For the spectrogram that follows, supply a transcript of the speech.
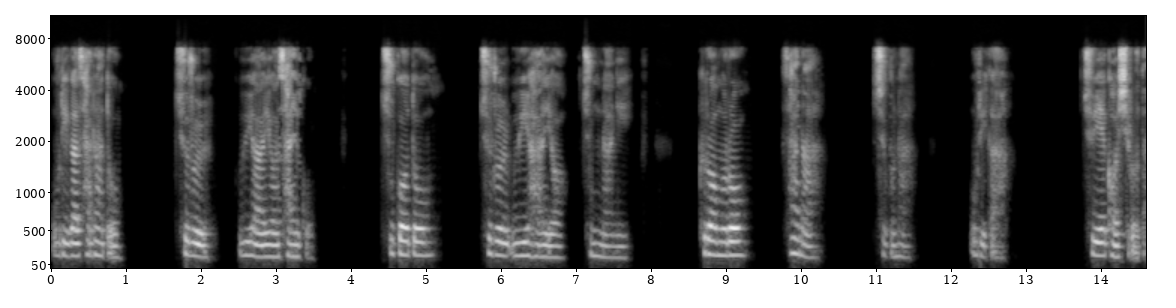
우리가 살아도 주를 위하여 살고 죽어도 주를 위하여 죽나니 그러므로 사나 죽으나 우리가 주의 것이로다.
